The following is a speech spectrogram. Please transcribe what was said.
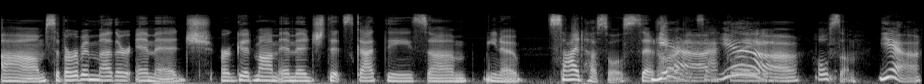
um, suburban mother image or good mom image that's got these, um, you know, side hustles that Yeah, exactly yeah. wholesome. yeah.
